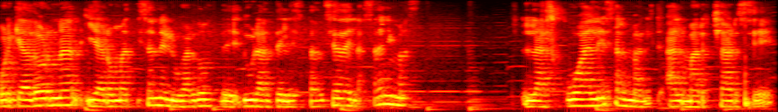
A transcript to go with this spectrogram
porque adornan y aromatizan el lugar donde, durante la estancia de las ánimas, las cuales al, al marcharse,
